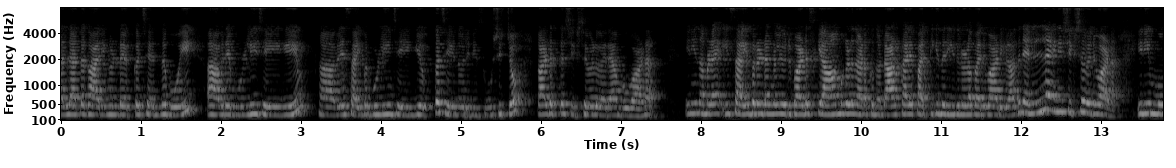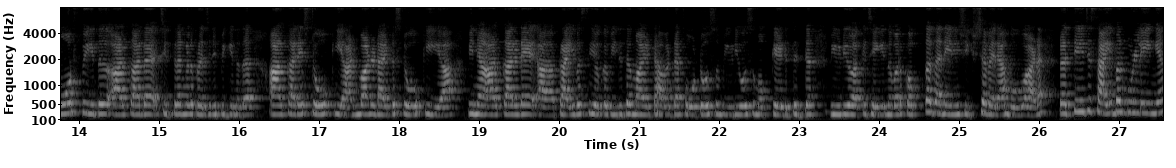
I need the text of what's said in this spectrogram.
അല്ലാത്ത കാര്യങ്ങളുടെ ഒക്കെ ചെന്ന് പോയി അവരെ ബുള്ളി ചെയ്യുകയും അവരെ സൈബർ ബുള്ളിയും ചെയ്യുകയും ഒക്കെ ചെയ്യുന്നവരിനി സൂക്ഷിച്ചോ? കടുത്ത ശിക്ഷകൾ വരാൻ പോവാണ്. ഇനി നമ്മുടെ ഈ സൈബർ ഇടങ്ങളിൽ ഒരുപാട് സ്കാമുകൾ നടക്കുന്നുണ്ട്. ആൾക്കാരെ പറ്റിക്കുന്ന രീതിയിലുള്ള പരിപാടികൾ. അതിനെല്ലാം ഇനി ശിക്ഷ വരുവാണ്. ഇനി മോർഫ് ചെയ്ത് ആൾക്കാരുടെ ചിത്രങ്ങൾ പ്രചരിപ്പിക്കുന്നത് ആൾക്കാരെ സ്റ്റോക്ക് ചെയ്യുക അൺവാണ്ടഡ് ആയിട്ട് സ്റ്റോക്ക് ചെയ്യുക പിന്നെ ആൾക്കാരുടെ പ്രൈവസി ഒക്കെ വിരുദ്ധമായിട്ട് അവരുടെ ഫോട്ടോസും വീഡിയോസും ഒക്കെ എടുത്തിട്ട് വീഡിയോ ആക്കി ചെയ്യുന്നവർക്കൊക്കെ തന്നെ ഇനി ശിക്ഷ വരാൻ പോവുകയാണ്. പ്രത്യേകിച്ച് സൈബർ ബുള്ളിങ്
